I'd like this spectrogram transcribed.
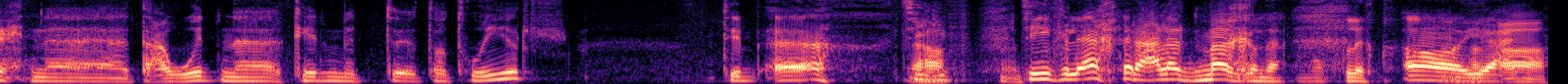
إحنا تعودنا كلمة تطوير تبقى تيجي آه. تيجي في الآخر على دماغنا مقلقة. آه آه. يعني آه.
